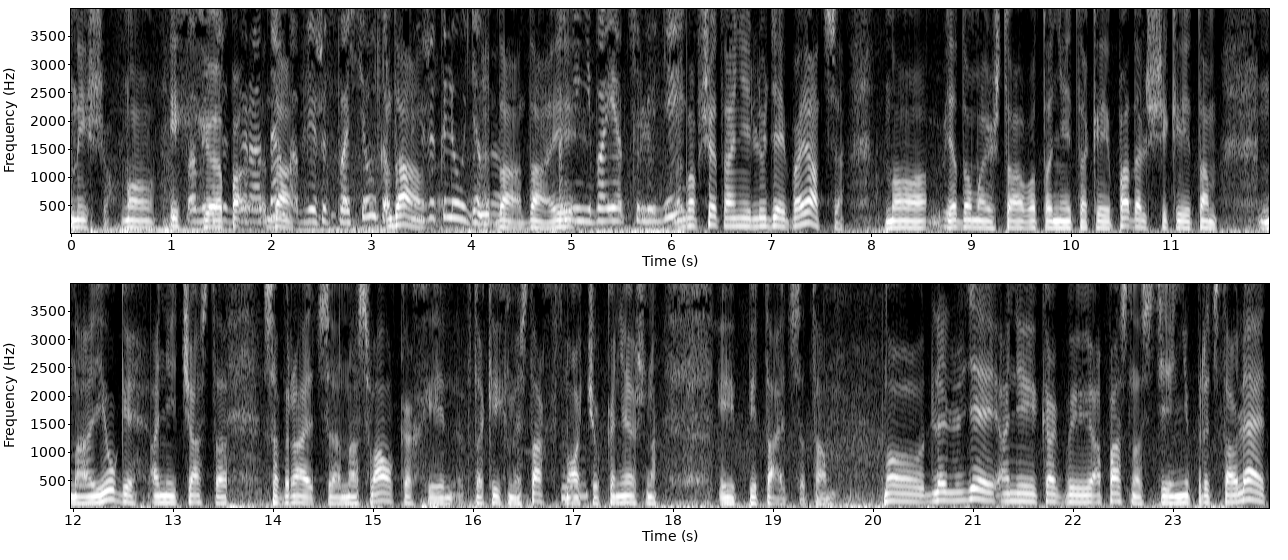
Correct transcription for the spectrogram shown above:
нишу. Но их, поближе э, по, к городам, да, поближе к поселкам, да, поближе к людям. Да, да. Они и, не боятся людей? Вообще-то они людей боятся, но я думаю, что вот они такие падальщики там на юге, они часто собираются на свалках и в таких местах ночью, mm-hmm. конечно, и питаются там. Но для людей они как бы опасности не представляют,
